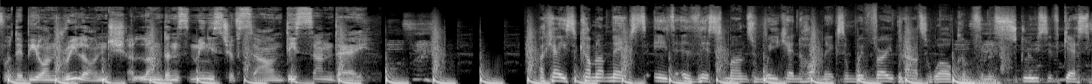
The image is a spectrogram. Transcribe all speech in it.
For the Beyond relaunch at London's Ministry of Sound this Sunday. Okay, so coming up next is this month's Weekend Hot Mix, and we're very proud to welcome for an exclusive guest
